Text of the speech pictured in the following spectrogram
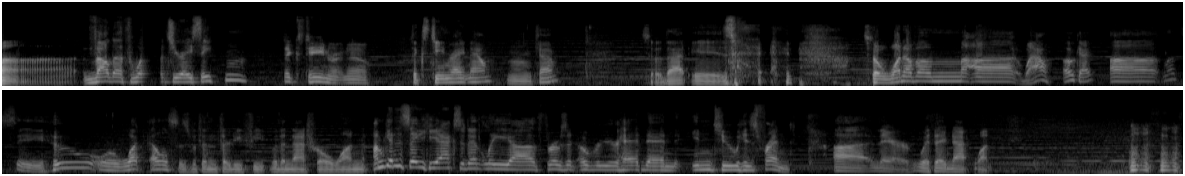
Uh, Valdeth, what's your AC? Hmm. 16 right now. 16 right now. Okay. So that is. so one of them. Uh, wow. Okay. Uh, let's see. Who or what else is within 30 feet with a natural one? I'm going to say he accidentally uh, throws it over your head and into his friend uh, there with a nat one.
